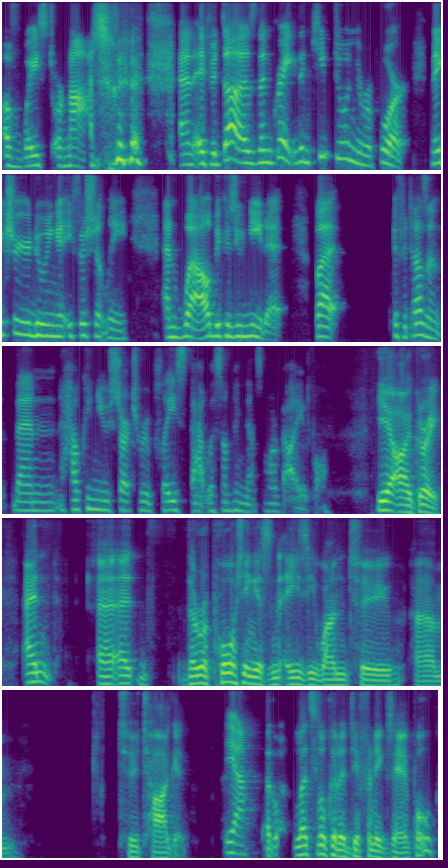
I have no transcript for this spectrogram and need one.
of waste or not? and if it does, then great. Then keep doing the report. Make sure you're doing it efficiently and well because you need it. But if it doesn't, then how can you start to replace that with something that's more valuable? Yeah, I agree. And uh, uh, the reporting is an easy one to um, to target. Yeah. Let's look at a different example.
